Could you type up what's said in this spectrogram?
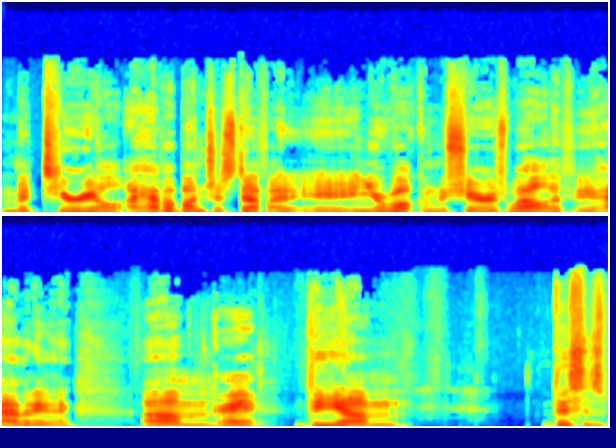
material. I have a bunch of stuff, I, and you're welcome to share as well if you have anything. Um, Great. the um, this is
